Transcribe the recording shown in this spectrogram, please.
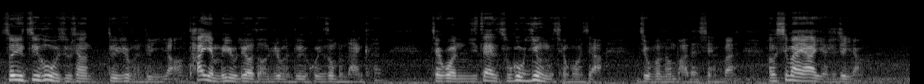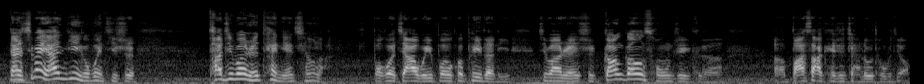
所以最后就像对日本队一样，他也没有料到日本队会这么难啃。结果你在足够硬的情况下，你就不能把它掀翻。然后西班牙也是这样，但是西班牙另一个问题是，他这帮人太年轻了，包括加维，包括佩德里，这帮人是刚刚从这个啊、呃巴萨开始崭露头角。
